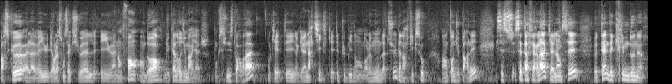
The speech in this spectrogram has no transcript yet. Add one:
parce qu'elle avait eu des relations sexuelles et eu un enfant en dehors du cadre du mariage. Donc c'est une histoire vraie. Donc il, y a été, un article qui a été publié dans, Le Monde là-dessus. Bernard Fixot a entendu parler. C'est cette affaire-là qui a lancé le thème des crimes d'honneur,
